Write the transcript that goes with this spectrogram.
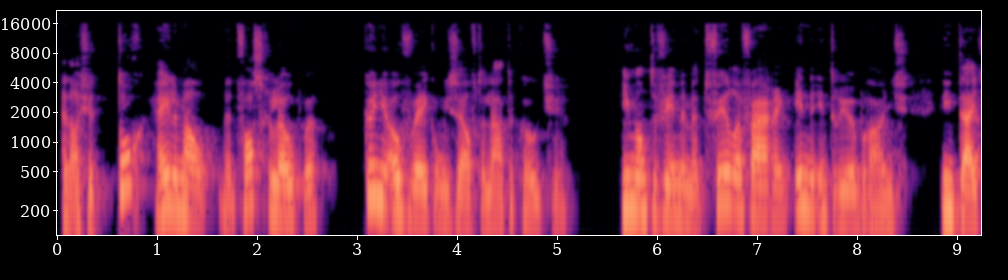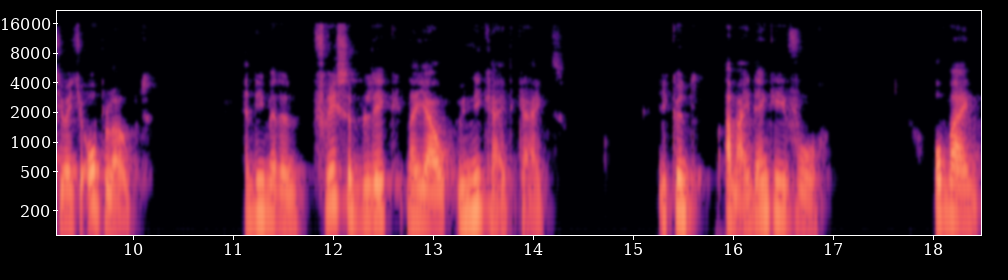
En als je toch helemaal bent vastgelopen, kun je overwegen om jezelf te laten coachen. Iemand te vinden met veel ervaring in de interieurbranche, die een tijdje met je oploopt. En die met een frisse blik naar jouw uniekheid kijkt. Je kunt aan mij denken hiervoor. Op mijn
